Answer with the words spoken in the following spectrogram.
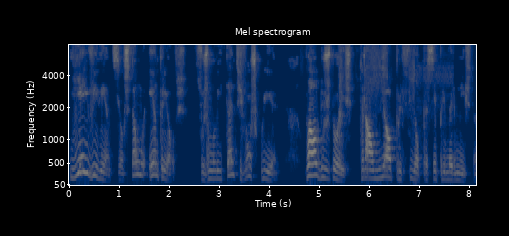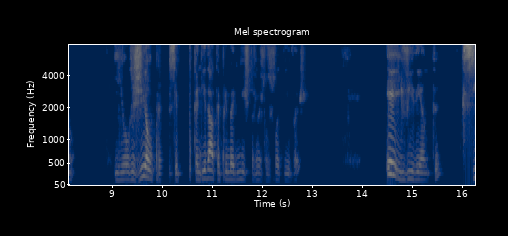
E é evidente, se eles estão entre eles, se os militantes vão escolher qual dos dois terá o melhor perfil para ser primeiro-ministro e elegê-lo para ser candidato a primeiro-ministro nas legislativas, é evidente que se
